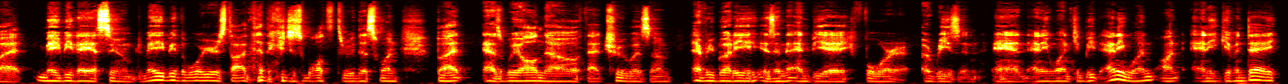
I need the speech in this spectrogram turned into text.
but maybe they assumed. Maybe the warriors thought that they could just waltz through this one. But as we all know that truism everybody is in the nba for a reason. And anyone can beat anyone on any given day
